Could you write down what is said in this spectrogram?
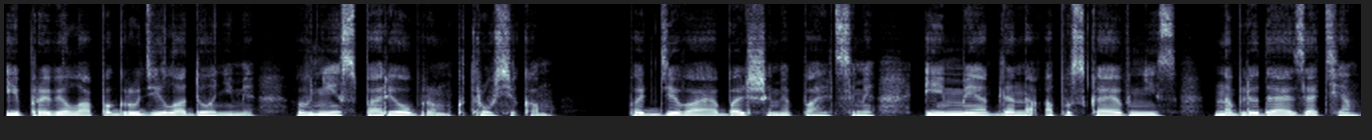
и провела по груди ладонями, вниз по ребрам, к трусикам, поддевая большими пальцами и медленно опуская вниз, наблюдая за тем,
